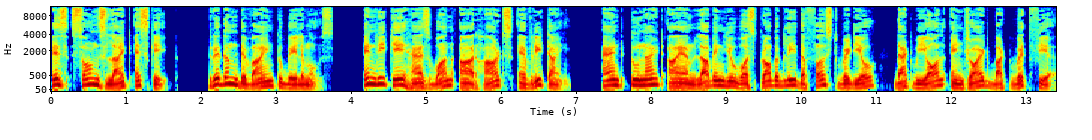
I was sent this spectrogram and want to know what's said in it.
His songs like Escape, Rhythm Divine to Bailemos. Enrique has won our hearts every time. And Tonight I Am Loving You was probably the first video that we all enjoyed but with fear.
